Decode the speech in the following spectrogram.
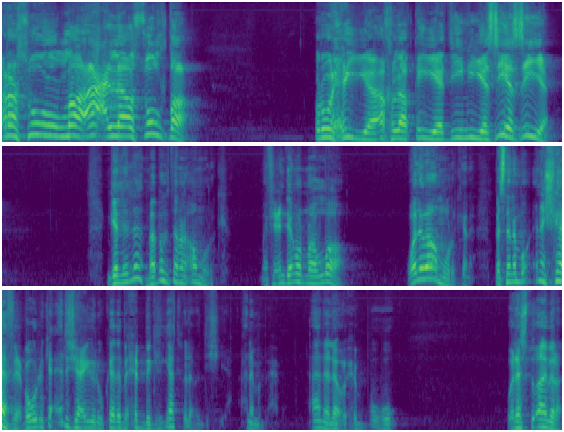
رسول الله أعلى سلطة. روحية أخلاقية دينية سياسية. قال له لا ما بقدر أنا أمرك. ما في عندي أمر من الله. ولا بأمرك أنا. بس أنا. أنا شافع. بقول لك ارجعي له كذا بحبك. قالت له لا بديش أنا ما بحب. أنا لا أحبه. ولست آمرا.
